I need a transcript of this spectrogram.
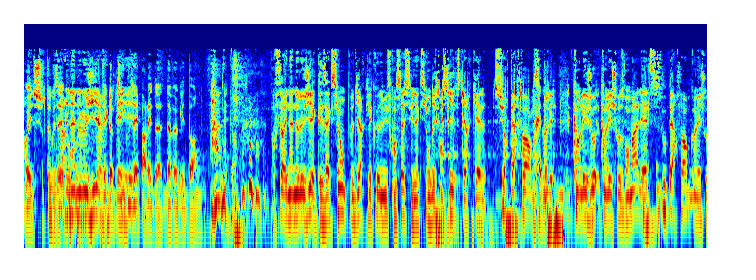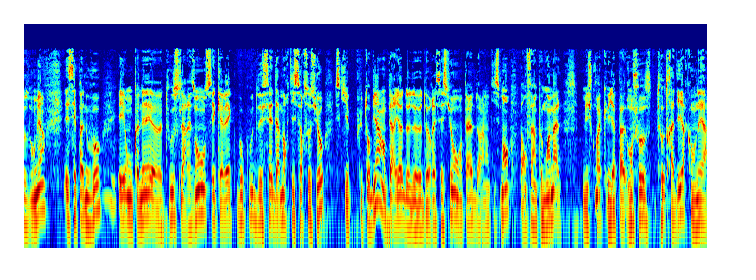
Oui, surtout que vous avez Faire une analogie avec d'optique, les- vous avez parlé d'aveugle et de borne. Ah d'accord. Pour faire une analogie avec les actions, on peut dire que l'économie française c'est une action défensive, c'est-à-dire qu'elle surperforme Très quand bien. les, quand les, jo- quand les choses vont mal et elle sous-performe quand les choses vont bien. Et c'est pas nouveau. Et on connaît euh, tous la raison, c'est qu'avec beaucoup d'effets d'amortisseurs sociaux, ce qui est plutôt bien en période de, de récession ou en période de ralentissement, ben, on fait un peu moins mal. Mais je crois qu'il n'y a pas grand-chose d'autre à dire. Quand on est à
